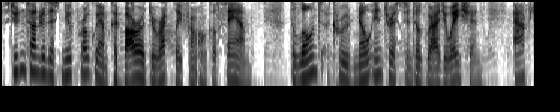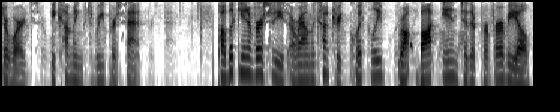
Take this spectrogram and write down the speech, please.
Students under this new program could borrow directly from Uncle Sam. The loans accrued no interest until graduation, afterwards becoming 3%. Public universities around the country quickly brought, bought into the proverbial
